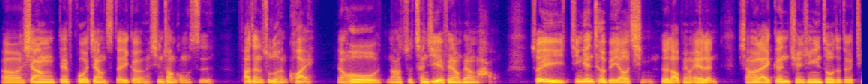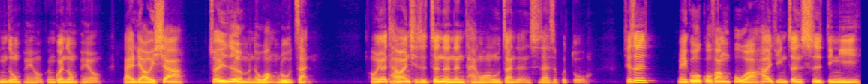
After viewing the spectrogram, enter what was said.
呃，像 DevCore 这样子的一个新创公司，发展的速度很快，然后拿出成绩也非常非常好。所以今天特别邀请这个老朋友 Alan，想要来跟全新一周的这个听众朋友跟观众朋友来聊一下最热门的网络战。哦，因为台湾其实真的能谈网络战的人实在是不多。其实。美国国防部啊，他已经正式定义，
